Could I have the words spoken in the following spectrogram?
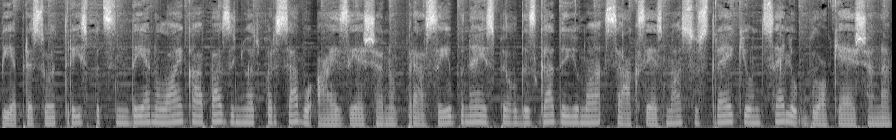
pieprasot 13 dienu laikā paziņot par savu aiziešanu. Prasību neizpildes gadījumā sāksies masu streiki un ceļu bloķēšana.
